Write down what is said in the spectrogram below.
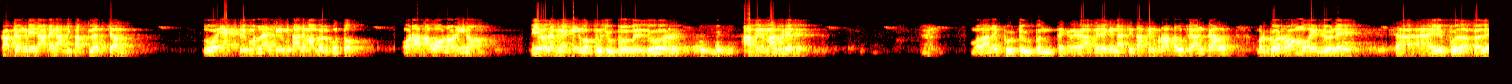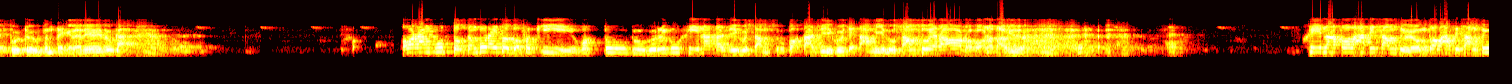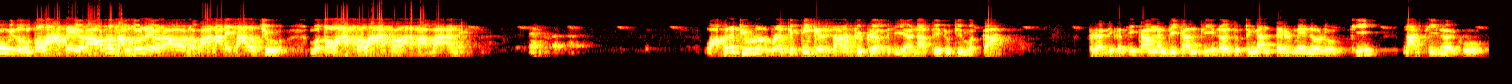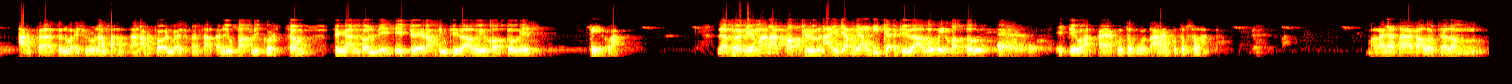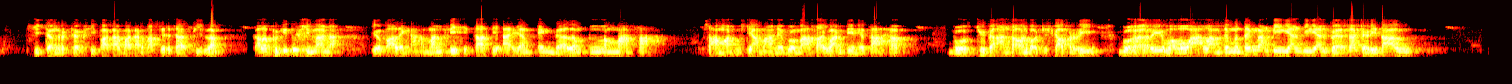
kadang rinane nganti 14 jam. Luwe ekstrim meneh kayak misalnya manggon kutub, ora tau ono rino. Piye oleh ngekek waktu subuh be zuhur, abe maghrib. Mulane bodho penting. Akhirnya ke ngaji takir ora tau romo Indonesia. Nah, ini bolak-balik bodoh penting. Jadi itu kak Orang kutub tentu ra iso mbok. Waktu duhur iku khina tazihu samsu. Kok tazihu cek tamilu. Samsu ora ono kok ono tahu Khina tolak ati samsu, lho tolak ati samsu itu, tolak ati ya ora ono, samsune ya ora ono, anane salju. Mbok tolak tolak tolak apa-apaan. Wah, akhirnya dipikir secara geografis ya Nabi itu di Mekah. Berarti ketika ngendikan dino itu dengan terminologi nak dino itu arbaatun wa isruna saatan, arbaun wa isruna saatan itu 24 jam dengan kondisi daerah yang dilalui khotul istiwa. Lah bagaimana kodrul ayam yang tidak dilalui khotul istiwa kayak kutub utara, kutub selatan. Makanya saya kalau dalam sidang redaksi pakar-pakar tafsir saya bilang kalau begitu gimana? Ya paling aman visitasi ayam ing dalam enam masa. Sama mesti amannya gue masa artinya tahap. Bu jutaan tahun kok discovery, bu hari wawa alam. Sementing kan pilihan-pilihan bahasa dari tahu.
